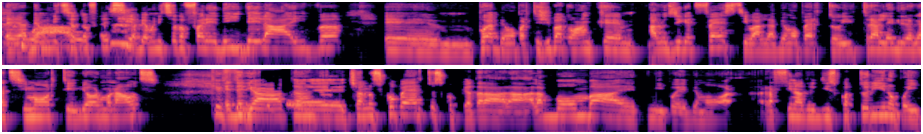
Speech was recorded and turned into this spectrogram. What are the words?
eh, wow. abbiamo, iniziato a, eh sì, abbiamo iniziato a fare dei, dei live E, ehm, poi abbiamo partecipato anche allo Ziget Festival, abbiamo aperto i Tre Allegri Ragazzi Morti e gli Hormonauts. Che ed figata. Eh, ci hanno scoperto, è scoppiata la, la, la bomba e quindi poi abbiamo raffinato il disco a Torino, poi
